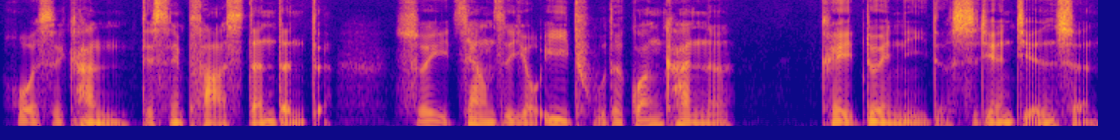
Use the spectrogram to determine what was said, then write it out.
或者是看 Disney Plus 等等的。所以这样子有意图的观看呢，可以对你的时间节省。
